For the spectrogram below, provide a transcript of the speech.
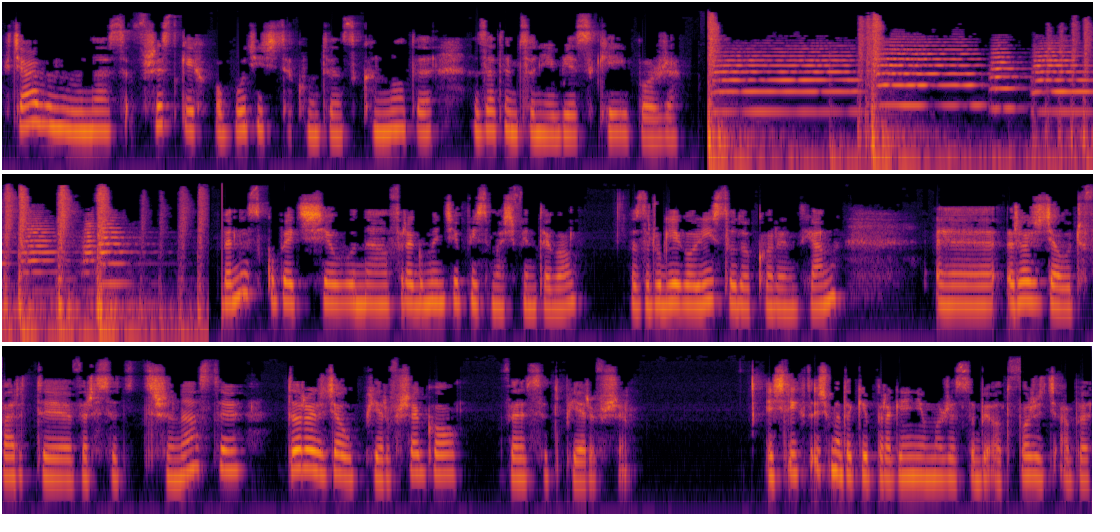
chciałabym nas wszystkich obudzić taką tęsknotę za tym, co niebieskie i Boże. Będę skupiać się na fragmencie Pisma Świętego z drugiego listu do Koryntian, e, rozdział czwarty, werset trzynasty do rozdziału pierwszego, werset pierwszy. Jeśli ktoś ma takie pragnienie, może sobie otworzyć, aby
